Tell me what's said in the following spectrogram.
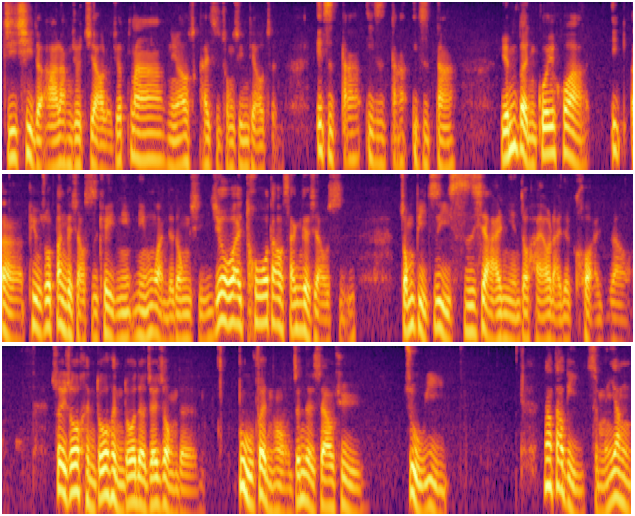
机器的阿浪就叫了，就搭，你要开始重新调整，一直搭，一直搭，一直搭，原本规划。一呃，譬如说半个小时可以粘粘完的东西，结果外拖到三个小时，总比自己撕下来粘都还要来得快，你知道吗？所以说很多很多的这种的部分哦，真的是要去注意。那到底怎么样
